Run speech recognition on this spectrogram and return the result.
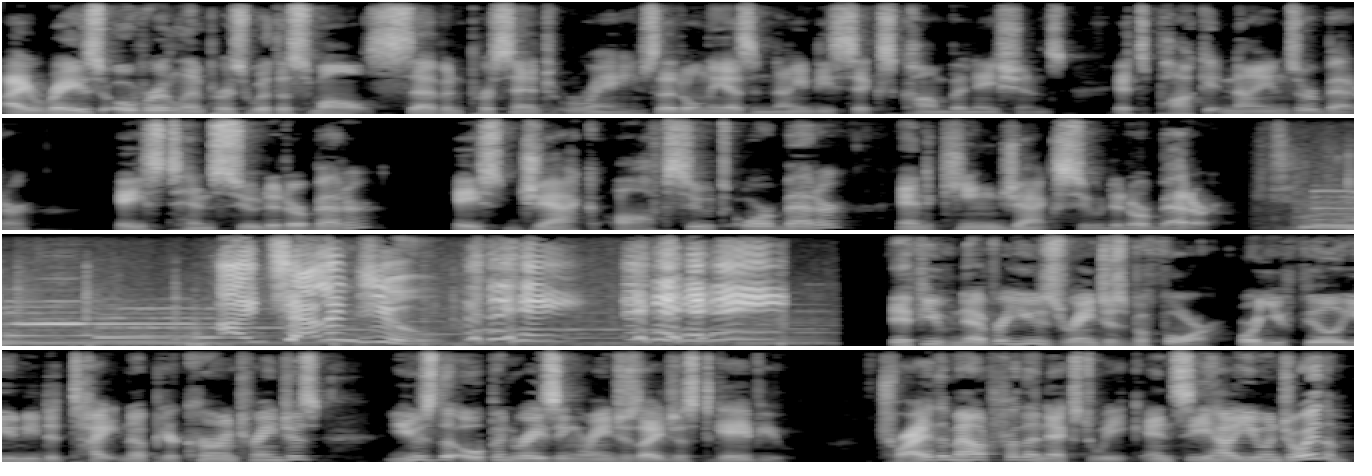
I raise over limpers with a small 7% range that only has 96 combinations. It's pocket nines or better, ace 10 suited or better, ace jack offsuit or better, and king jack suited or better. I challenge you. If you've never used ranges before, or you feel you need to tighten up your current ranges, use the open raising ranges I just gave you. Try them out for the next week and see how you enjoy them.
